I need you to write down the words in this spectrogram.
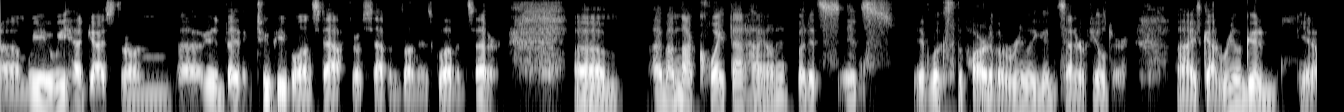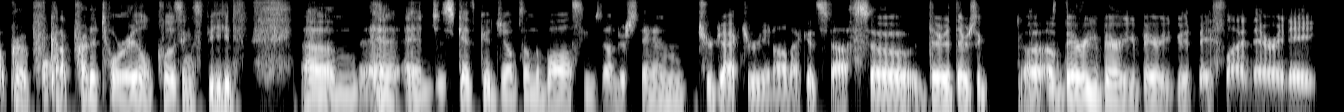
Um, we we had guys thrown. Uh, we had I think two people on staff throw sevens on his glove and center. Um, I'm I'm not quite that high on it, but it's it's it looks the part of a really good center fielder. Uh, he's got real good, you know, pro, kind of predatorial closing speed, um, and, and just gets good jumps on the ball. Seems to understand trajectory and all that good stuff. So there there's a a very, very, very good baseline there in a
